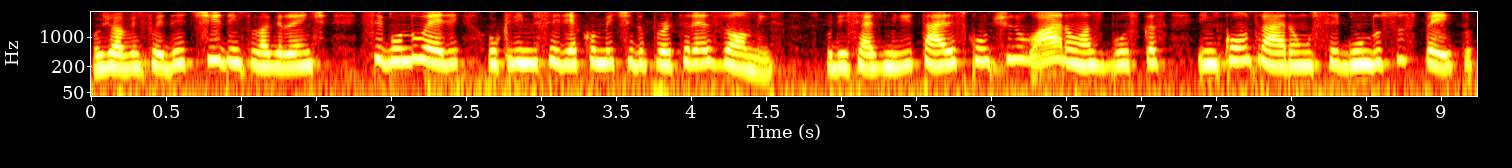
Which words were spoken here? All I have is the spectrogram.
O jovem foi detido em flagrante. Segundo ele, o crime seria cometido por três homens. Os policiais militares continuaram as buscas e encontraram o segundo suspeito,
